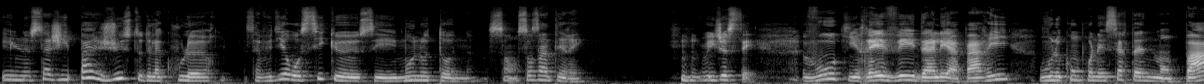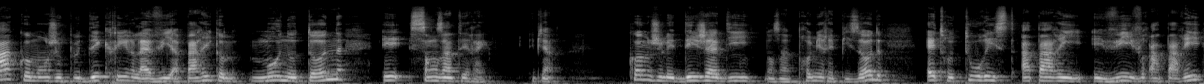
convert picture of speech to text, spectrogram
il ne s'agit pas juste de la couleur, ça veut dire aussi que c'est monotone, sans, sans intérêt. oui, je sais. Vous qui rêvez d'aller à Paris, vous ne comprenez certainement pas comment je peux décrire la vie à Paris comme monotone et sans intérêt. Eh bien, comme je l'ai déjà dit dans un premier épisode, être touriste à Paris et vivre à Paris,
